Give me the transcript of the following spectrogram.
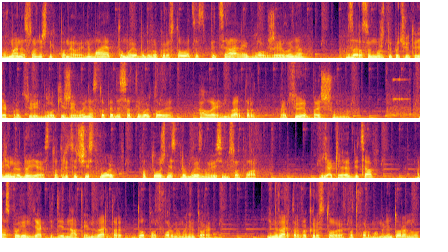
В мене сонячних панелей немає, тому я буду використовувати спеціальний блок живлення. Зараз ви можете почути, як працюють блоки живлення 150 вольтові, але інвертор працює безшумно. Він видає 136 вольт, потужність приблизно 800 Вт. Як я і обіцяв, розповім, як під'єднати інвертор до платформи моніторингу. Інвертор використовує платформу моніторингу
